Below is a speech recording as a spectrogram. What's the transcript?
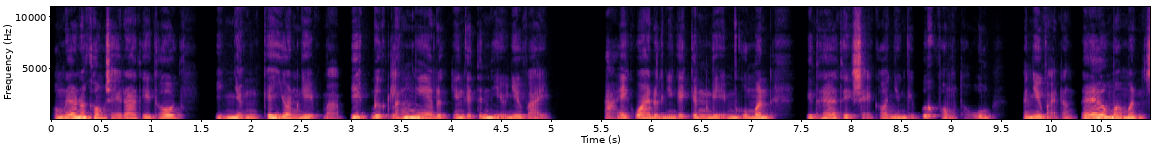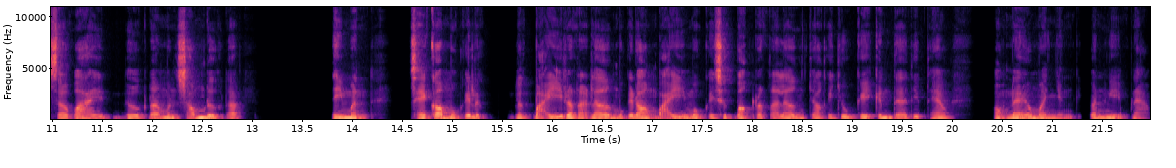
Còn nếu nó không xảy ra thì thôi. Thì những cái doanh nghiệp mà biết được lắng nghe được những cái tín hiệu như vậy, trải qua được những cái kinh nghiệm của mình như thế thì sẽ có những cái bước phòng thủ. Và như vậy rằng nếu mà mình survive được đó, mình sống được đó, thì mình sẽ có một cái lực lực bẩy rất là lớn, một cái đòn bẩy, một cái sức bật rất là lớn cho cái chu kỳ kinh tế tiếp theo. Còn nếu mà những cái doanh nghiệp nào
